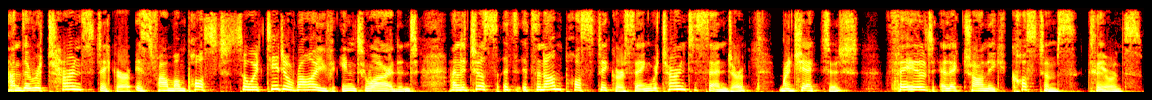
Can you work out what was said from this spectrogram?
and the return sticker is from An Post. So it did arrive into Ireland, and it just it's, it's an An Post sticker saying return to sender, rejected, failed electronic customs clearance.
